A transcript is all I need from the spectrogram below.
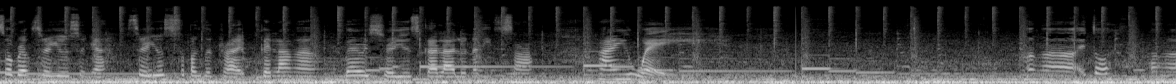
sobrang seryoso niya. Seryoso sa pagdadrive. Kailangan very serious ka lalo na dito sa highway. mga ito, mga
